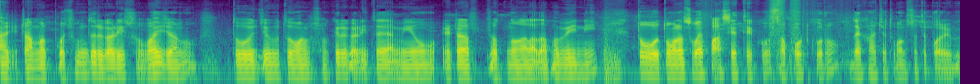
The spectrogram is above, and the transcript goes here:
আর এটা আমার পছন্দের গাড়ি, সবাই জানো। তো যেহেতু আমার শখের গাড়ি, তাই আমিও এটার যত্ন আলাদাভাবেই নিই। তো তোমরা সবাই পাশে থেকো সাপোর্ট করো। দেখা হচ্ছে তোমাদের সাথে পরের ভিডিও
